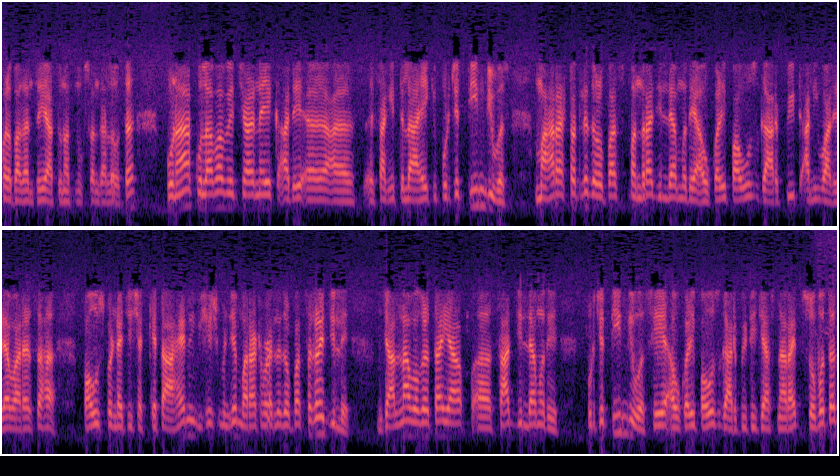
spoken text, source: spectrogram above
फळबागांचंही अतोनात नुकसान झालं होतं. पुन्हा कुलाबा वेचाळनं एक आदे सांगितलेलं आहे की पुढचे तीन दिवस महाराष्ट्रातल्या जवळपास पंधरा जिल्ह्यांमध्ये अवकाळी पाऊस गारपीट आणि वादळ्या वाऱ्यासह पाऊस पडण्याची शक्यता आहे. आणि विशेष म्हणजे मराठवाड्यातले जवळपास सगळेच जिल्हे जालना वगळता या सात जिल्ह्यामध्ये पुढचे तीन दिवस हे अवकाळी पाऊस गारपिटीचे असणार आहेत. सोबतच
